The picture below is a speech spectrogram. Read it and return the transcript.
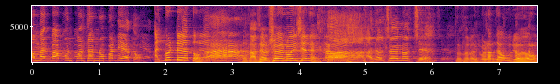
અમાર બાપુ પ્રધાન નો બર્થડે હતો. બર્થડે હતો. હા. તો શો એનો હોય છે ને આ જલસો એનો જ છે. તો તો રજવાડામાં જવું જોઈએ હું.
